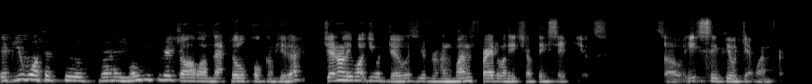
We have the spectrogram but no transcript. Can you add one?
if you wanted to run a multi-thread job on that dual-core computer, generally what you would do is you'd run one thread on each of these CPUs. So each CPU would get one thread.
